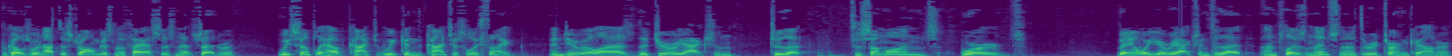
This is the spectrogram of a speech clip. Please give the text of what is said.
because we're not the strongest and the fastest and etc., we simply have, we can consciously think. And you realize that your reaction to that, to someone's words, but anyway, your reaction to that unpleasant incident at the return counter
